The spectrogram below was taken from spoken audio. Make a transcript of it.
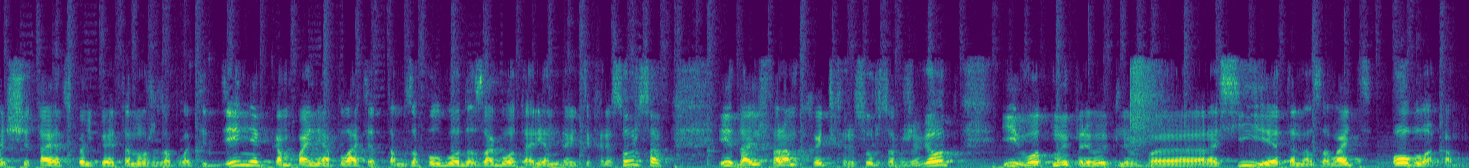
э, считает, сколько это нужно заплатить денег, компания платит там за полгода, за год аренды этих ресурсов, и дальше в рамках этих ресурсов живет. И вот мы привыкли в э, России это называть облаком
